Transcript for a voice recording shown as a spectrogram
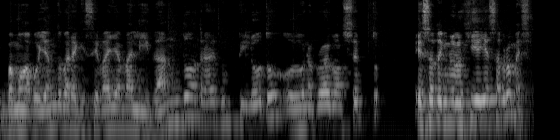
vamos apoyando para que se vaya validando a través de un piloto o de una prueba de concepto esa tecnología y esa promesa.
